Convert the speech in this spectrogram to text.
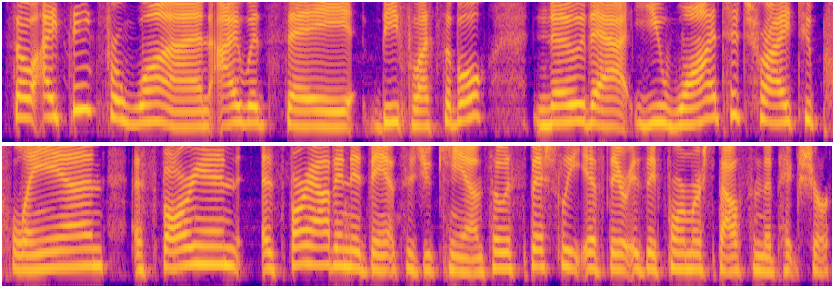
so I think for one, I would say be flexible. Know that you want to try to plan as far in as far out in advance as you can. So especially if there is a former spouse in the picture,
